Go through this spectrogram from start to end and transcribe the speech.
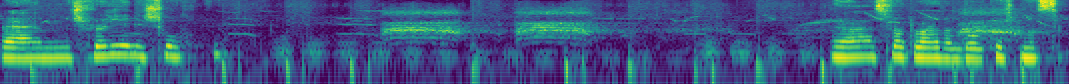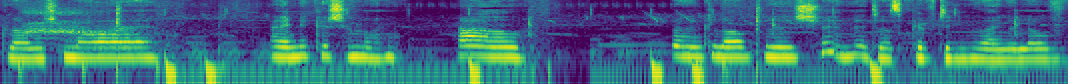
Ähm, ich will hier nicht suchen. Ja, es wird leider dunkel. Ich musste, glaube ich, mal eine Küche machen. Ah, unglaublich in etwas Giftiges reingelaufen.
